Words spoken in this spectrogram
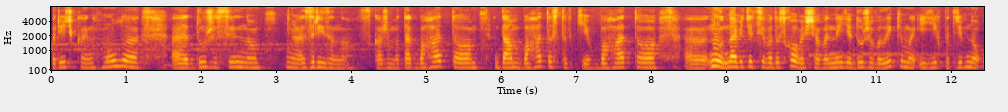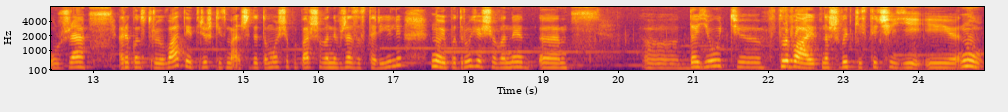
Річка Інгул е, дуже сильно е, зрізана, скажімо так, багато дам, багато ставків, багато е, ну навіть ці водосховища вони є дуже великими і їх потрібно вже реконструювати і трішки зменшити, тому що, по-перше, вони вже застарілі. Ну і по-друге, що вони. Е, Дають, е, впливають на швидкість течії і ну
